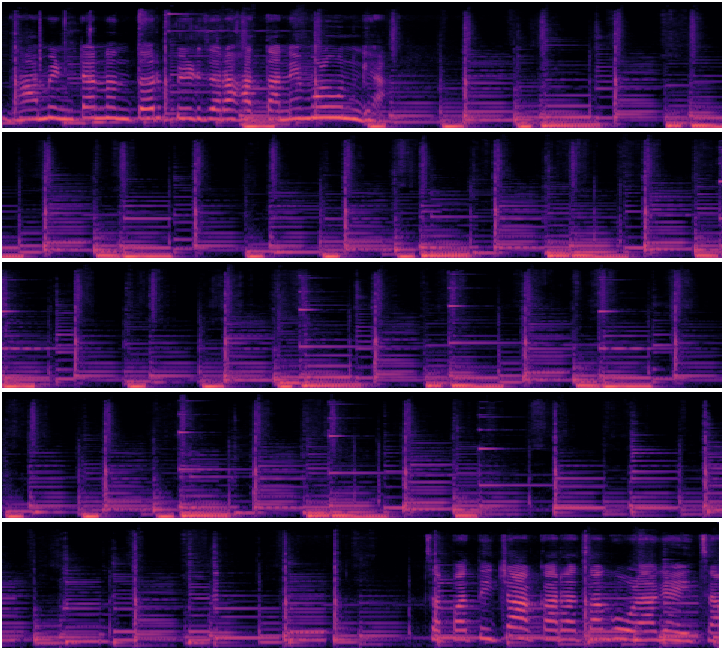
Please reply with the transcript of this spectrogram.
दहा मिनिटानंतर पीठ जरा हाताने मळून घ्या. चपातीच्या आकाराचा गोळा घ्यायचा.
